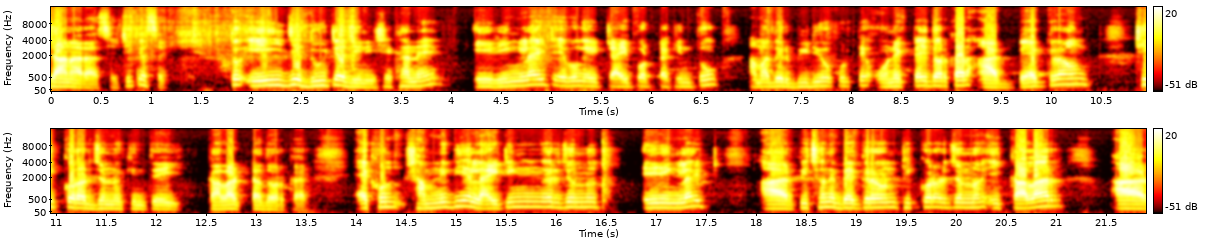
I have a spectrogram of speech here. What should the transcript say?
জানার আছে, ঠিক আছে? তো এই যে দুইটা জিনিস, এখানে এই রিং লাইট এবং এই ট্রাইপডটা কিন্তু আমাদের ভিডিও করতে অনেকটাই দরকার। আর ব্যাকগ্রাউন্ড ঠিক করার জন্য কিন্তু এই কালারটা দরকার। এখন সামনে দিয়ে লাইটিং এর জন্য এই রিং লাইট আর পিছনে ব্যাকগ্রাউন্ড ঠিক করার জন্য এই কালার আর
